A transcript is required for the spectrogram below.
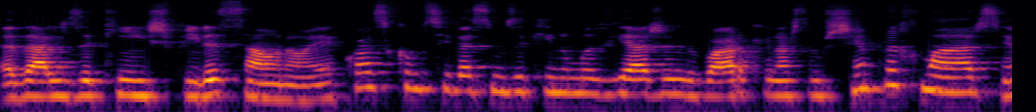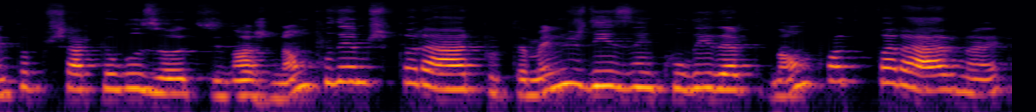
a dar-lhes aqui inspiração, não é? É quase como se estivéssemos aqui numa viagem de barco e nós estamos sempre a remar, sempre a puxar pelos outros, e nós não podemos parar, porque também nos dizem que o líder não pode parar, não é?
